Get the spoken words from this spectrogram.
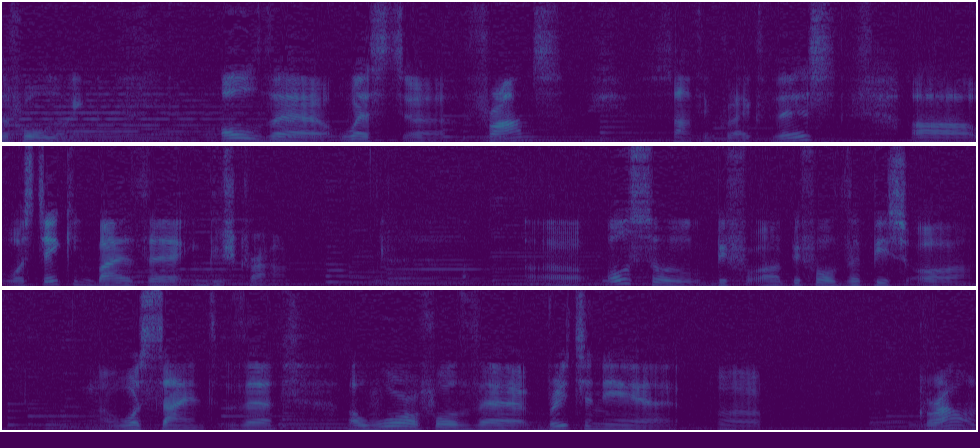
the, following. All the West uh, France, something like this, uh, was taken by the English crown. Uh, also, before, before the peace was signed, the war for the Brittany crown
